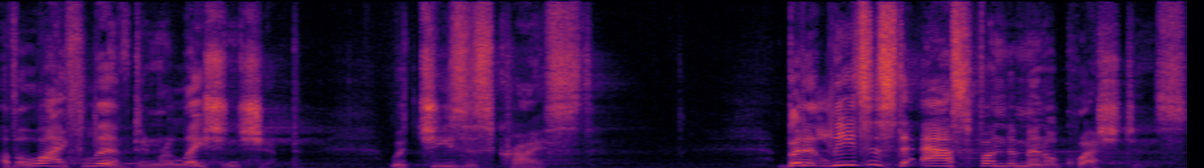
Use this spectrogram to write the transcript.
of a life lived in relationship with Jesus Christ. But it leads us to ask fundamental questions.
